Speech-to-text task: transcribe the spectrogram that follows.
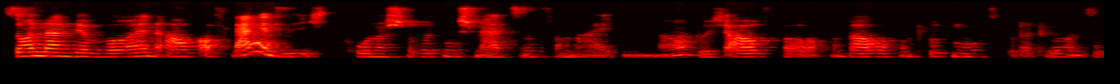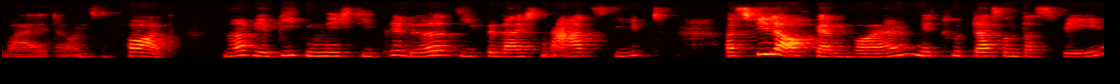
sondern wir wollen auch auf lange Sicht chronische Rückenschmerzen vermeiden, ne? durch Aufbau von Bauch- und Rückenmuskulatur und so weiter und so fort. Ne? Wir bieten nicht die Pille, die vielleicht ein Arzt gibt, was viele auch gern wollen. Mir tut das und das weh,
